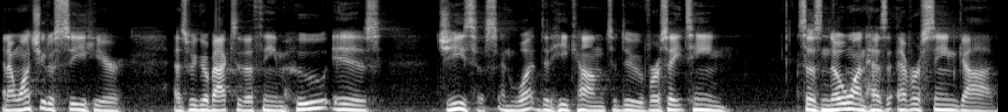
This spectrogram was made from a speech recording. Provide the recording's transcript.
And I want you to see here, as we go back to the theme, who is Jesus and what did he come to do? Verse 18 says, No one has ever seen God.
